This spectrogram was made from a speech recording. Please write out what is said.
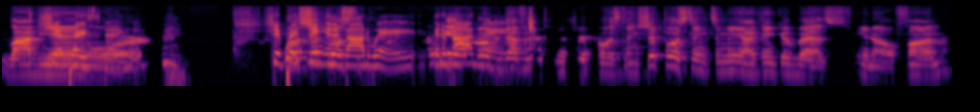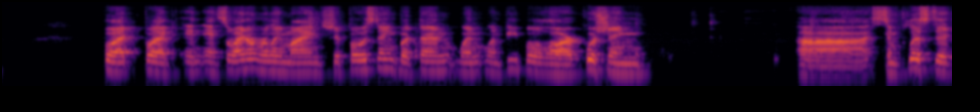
lobbying or shit posting well, in a bad way. In a bad way. The definition of shit posting. Shit posting to me, I think of as you know fun but but and, and so I don't really mind shit posting. But then when when people are pushing uh simplistic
